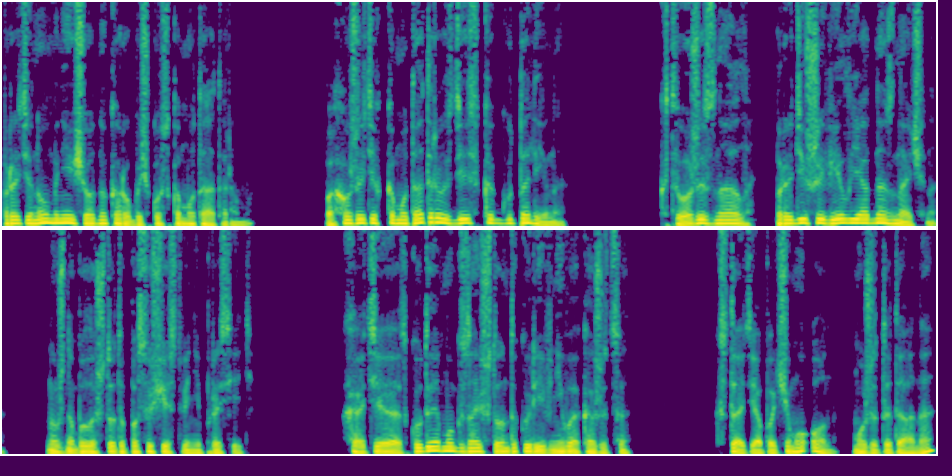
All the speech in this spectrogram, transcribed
Протянул мне еще одну коробочку с коммутатором. Похоже, этих коммутаторов здесь как гуталина. Кто же знал, продешевил я однозначно. Нужно было что-то посущественнее просить. Хотя откуда я мог знать, что он такой ревнивый окажется? Кстати, а почему он? Может, это она?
